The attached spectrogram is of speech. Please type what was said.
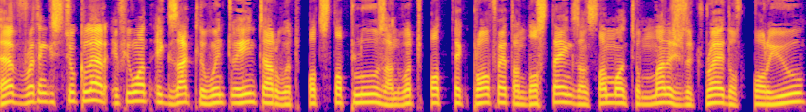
Everything is too clear. If you want exactly when to enter, what pot stop lose and what pot take profit and those things and someone to manage the trade for you,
